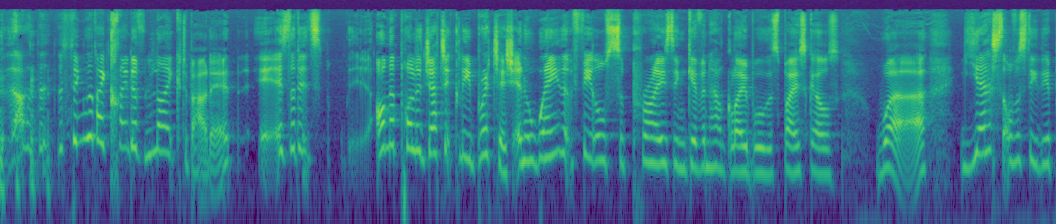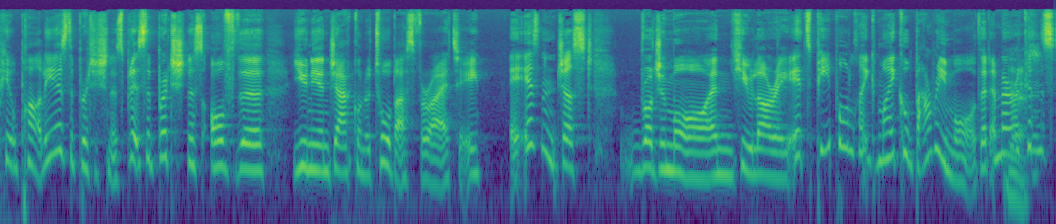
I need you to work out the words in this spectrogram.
The, the- the thing that I kind of liked about it is that it's unapologetically British in a way that feels surprising given how global the Spice Girls were. Yes, obviously the appeal partly is the Britishness, but it's the Britishness of the Union Jack on a tour bus variety it isn't just Roger Moore and Hugh Laurie. It's people like Michael Barrymore that Americans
